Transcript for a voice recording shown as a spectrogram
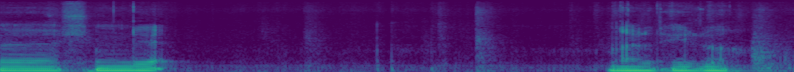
Ee, şimdi neredeydi o?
